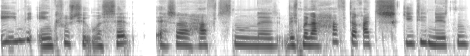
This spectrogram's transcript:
egentlig inklusiv mig selv, altså haft sådan, øh, hvis man har haft det ret skidt i 19,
